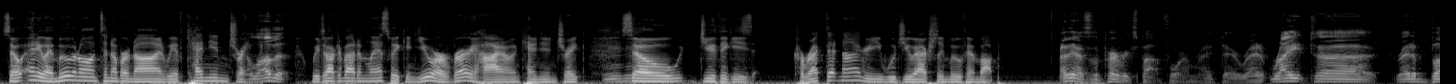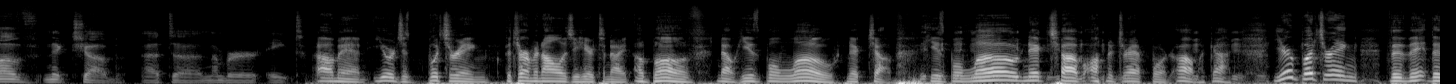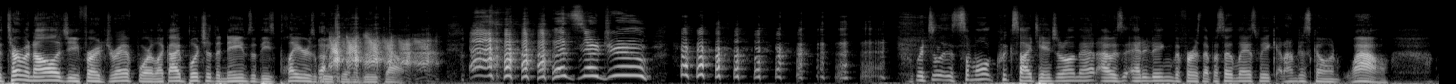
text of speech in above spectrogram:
So anyway, moving on to number nine, we have Kenyon Drake. I love it. We talked about him last week, and you are very high on Kenyon Drake. So do you think he's correct at nine, or would you actually move him up? I think that's the perfect spot for him right there, right, right, uh, right above Nick Chubb at uh, number eight. Oh man, you're just butchering the terminology here tonight. Above, no, he is below Nick Chubb. He is below Nick Chubb on the draft board. Oh my god, you're butchering the, the the terminology for a draft board like I butcher the names of these players week in and week out. That's so true. Which is small quick side tangent on that. I was editing the first episode last week, and I'm just going, wow.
